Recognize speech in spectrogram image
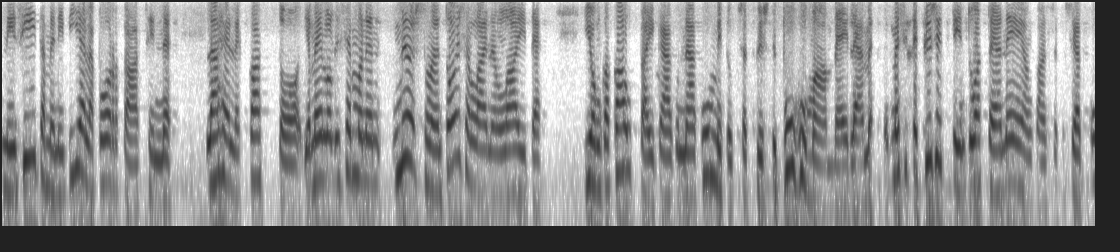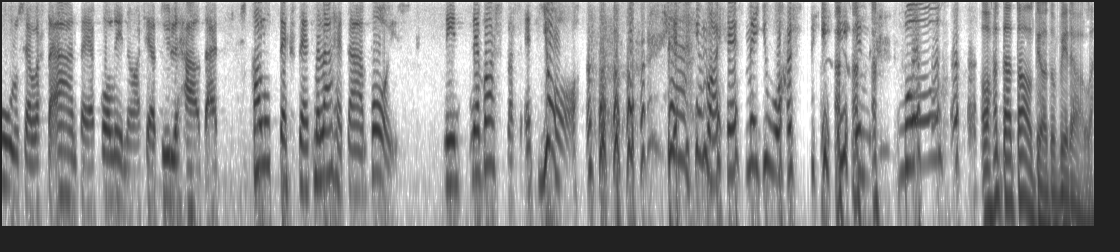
niin siitä meni vielä portaat sinne lähelle kattoa. Ja meillä oli semmoinen myös sellainen toisenlainen laite, jonka kautta ikään kuin nämä kummitukset pysty puhumaan meille. Ja me, me sitten kysyttiin tuottaja Nean kanssa, kun sieltä kuului sellaista ääntä ja kolinaa sieltä ylhäältä, että haluatteko te, että me lähdetään pois? Niin ne vastas, että joo. ja siinä vaiheessa me juostiin. Wow. onhan tämä taltioitu videolla.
